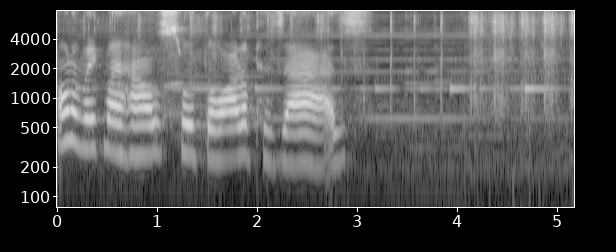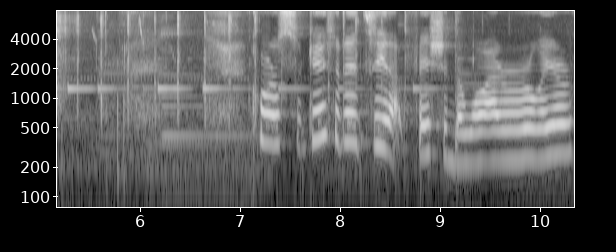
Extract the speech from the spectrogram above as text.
I want to make my house with a lot of pizzazz. Course, in case I didn't see that fish in the water earlier,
